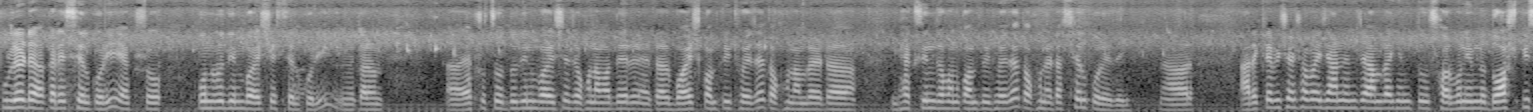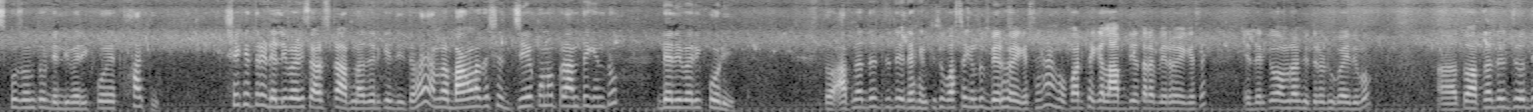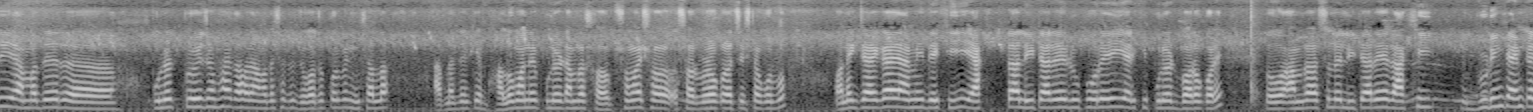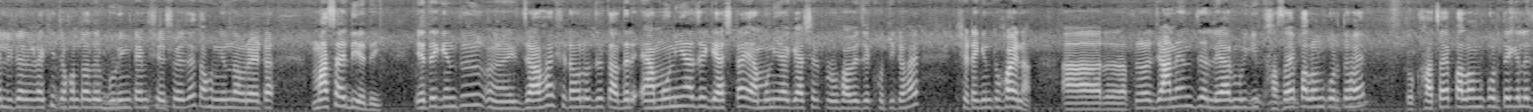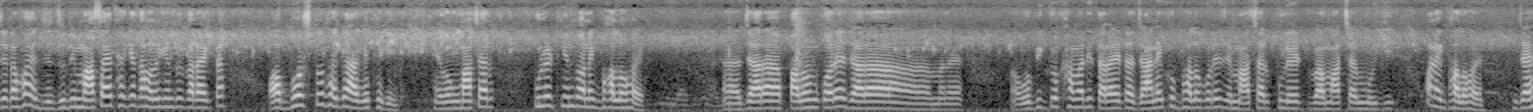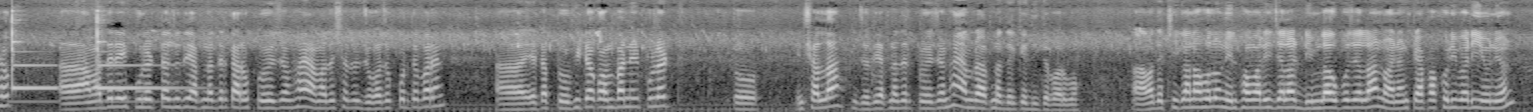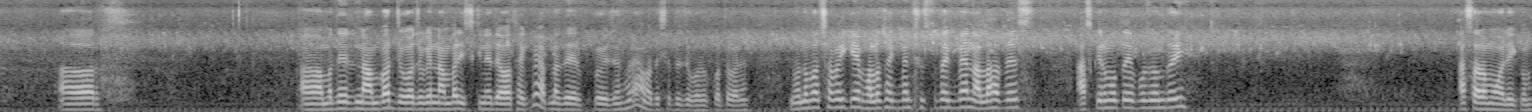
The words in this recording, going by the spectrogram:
পুলেট আকারে সেল করি, একশো পনেরো দিন বয়সে সেল করি, কারণ একশো চোদ্দ দিন বয়সে যখন আমাদের এটার বয়স কমপ্লিট হয়ে যায়, তখন আমরা এটা ভ্যাকসিন যখন কমপ্লিট হয়ে যায়, তখন এটা সেল করে দিই। আর আরেকটা বিষয় সবাই জানেন যে আমরা কিন্তু সর্বনিম্ন দশ পিস পর্যন্ত ডেলিভারি করে থাকি। সেক্ষেত্রে ডেলিভারি চার্জটা আপনাদেরকে দিতে হয়। আমরা বাংলাদেশের যে কোনো প্রান্তে কিন্তু ডেলিভারি করি। তো আপনাদের যদি দেখেন, কিছু বাচ্চা কিন্তু বের হয়ে গেছে। হ্যাঁ হোপার থেকে লাভ দিয়ে তারা বের হয়ে গেছে। এদেরকেও আমরা ভিতরে ঢুকাই দেবো। তো আপনাদের যদি আমাদের পুলেট প্রয়োজন হয়, তাহলে আমাদের সাথে যোগাযোগ করবেন। ইনশাল্লাহ আপনাদেরকে ভালো মানের পুলেট আমরা সব সময় সরবরাহ করার চেষ্টা করব। অনেক জায়গায় আমি দেখি একটা লিটারের উপরেই আর কি পুলেট বড় করে। তো আমরা আসলে লিটারে রাখি ব্রুডিং টাইমটা লিটারে রাখি, যখন তাদের ব্রুডিং টাইম শেষ হয়ে যায়, তখন কিন্তু আমরা এটা মাছায় দিয়ে দিই। এতে কিন্তু যা হয় সেটা হলো যে তাদের অ্যামোনিয়া যে গ্যাসটা, অ্যামোনিয়া গ্যাসের প্রভাবে যে ক্ষতিটা হয়, সেটা কিন্তু হয় না। আর আপনারা জানেন যে লেয়ার মুরগি খাঁচায় পালন করতে হয়। তো খাঁচায় পালন করতে গেলে যেটা হয় যে যদি মাচায় থাকে, তাহলে কিন্তু তারা একটা অভ্যস্ত থাকে আগে থেকেই। এবং মাচার পুলেট কিন্তু অনেক ভালো হয়। যারা পালন করে, যারা মানে অভিজ্ঞ খামারি, তারা এটা জানে খুব ভালো করে যে মাচার পুলেট বা মাচার মুরগি অনেক ভালো হয়। যাই হোক আমাদের এই পুলেটটা যদি আপনাদের কারও প্রয়োজন হয়, আমাদের সাথে যোগাযোগ করতে পারেন। এটা প্রভিটা কোম্পানির পুলেট। তো ইনশাল্লাহ যদি আপনাদের প্রয়োজন হয়, আমরা আপনাদেরকে দিতে পারব। আমাদের ঠিকানা হলো নীলফামারী জেলার ডিমলা উপজেলা, নয়নং ট্যাপাখড়িবাড়ি ইউনিয়ন। আর আমাদের নাম্বার, যোগাযোগের নাম্বার স্ক্রিনে দেওয়া থাকবে। আপনাদের প্রয়োজন হলে আমাদের সাথে যোগাযোগ করতে পারেন। ধন্যবাদ সবাইকে ভালো থাকবেন সুস্থ থাকবেন আল্লাহ হাফেজ। আজকের মতো এ পর্যন্তই। আসসালামু আলাইকুম।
